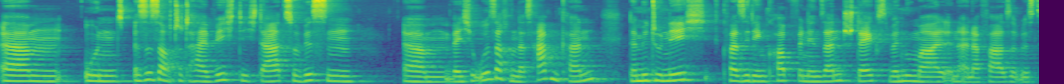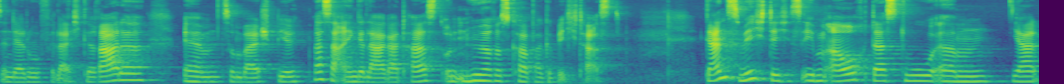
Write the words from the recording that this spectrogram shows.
Ähm, und es ist auch total wichtig, da zu wissen, ähm, welche Ursachen das haben kann, damit du nicht quasi den Kopf in den Sand steckst, wenn du mal in einer Phase bist, in der du vielleicht gerade ähm, zum Beispiel Wasser eingelagert hast und ein höheres Körpergewicht hast. Ganz wichtig ist eben auch, dass du ähm, ja,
